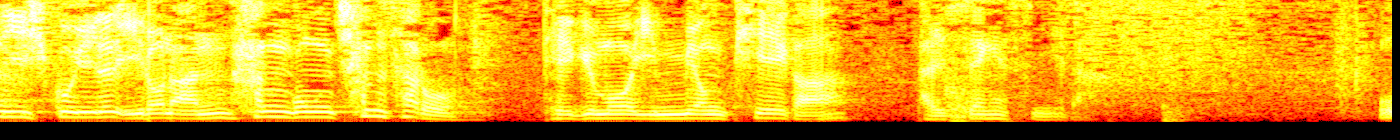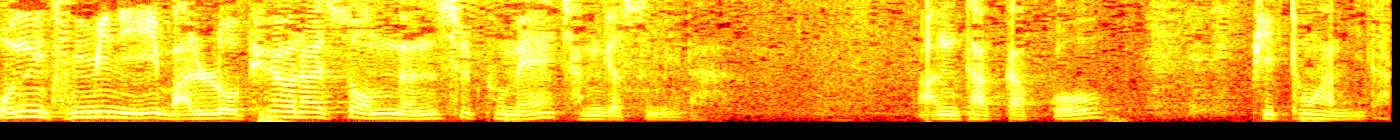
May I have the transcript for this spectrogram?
29일 일어난 항공 참사로 대규모 인명 피해가 발생했습니다. 온 국민이 말로 표현할 수 없는 슬픔에 잠겼습니다. 안타깝고 비통합니다.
